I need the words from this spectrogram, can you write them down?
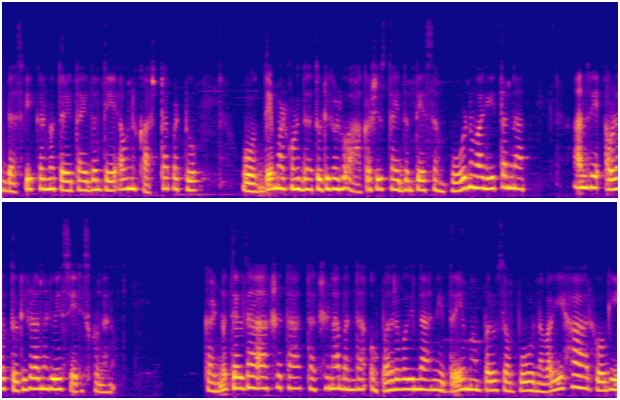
ಡಸ್ಕಿ ಕಣ್ಣು ತೆರೀತಾ ಇದ್ದಂತೆ ಅವನು ಕಷ್ಟಪಟ್ಟು ಒದ್ದೆ ಮಾಡಿಕೊಂಡಿದ್ದ ತುಟಿಗಳು ಆಕರ್ಷಿಸ್ತಾ ಇದ್ದಂತೆ ಸಂಪೂರ್ಣವಾಗಿ ತನ್ನ ಅಂದರೆ ಅವಳ ತುಟಿಗಳ ನಡುವೆ ಸೇರಿಸಿಕೊಂಡನು. ಕಣ್ಣು ತೆರೆದ ಅಕ್ಷತ ತಕ್ಷಣ ಬಂದ ಉಪದ್ರವದಿಂದ ನಿದ್ರೆಯ ಮಂಪರು ಸಂಪೂರ್ಣವಾಗಿ ಹಾರು ಹೋಗಿ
